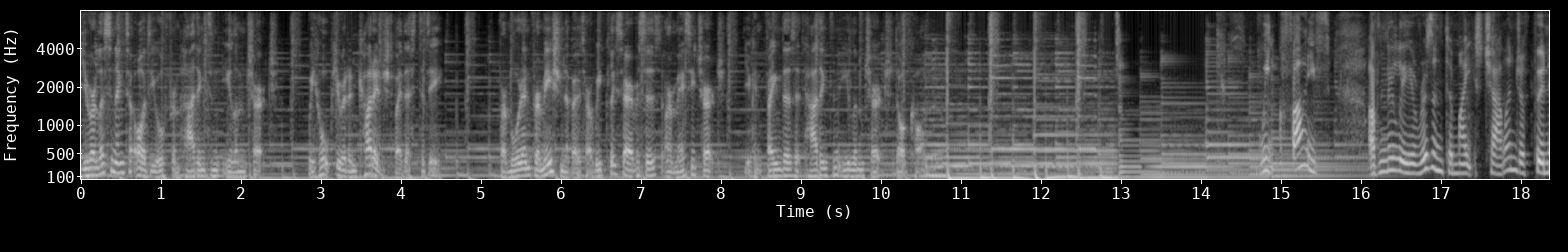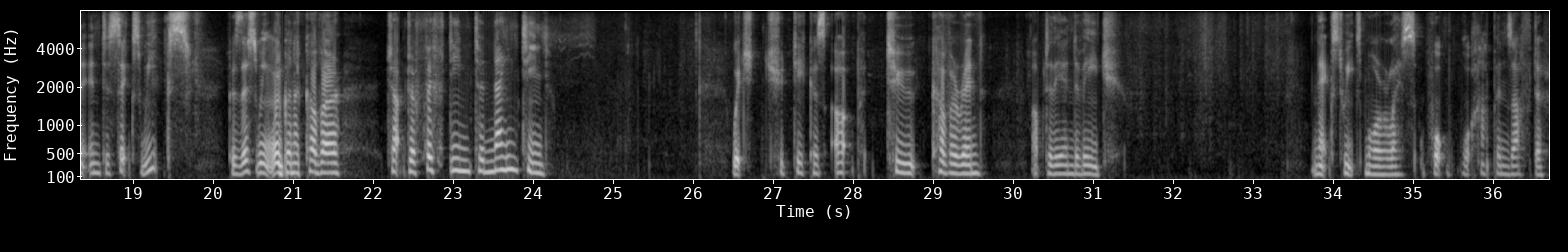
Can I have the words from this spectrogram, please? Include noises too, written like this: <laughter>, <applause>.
You are listening to audio from Haddington Elim Church. We hope you were encouraged by this today. For more information about our weekly services or Messy Church, you can find us at haddingtonelimchurch.com. Week 5. I've nearly risen to Mike's challenge of putting it into six weeks because this week we're going to cover chapter 15 to 19, which should take us up to covering up to the end of age. Next week's more or less what, what happens after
